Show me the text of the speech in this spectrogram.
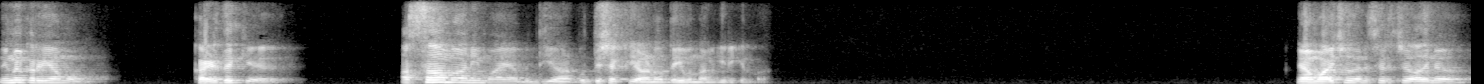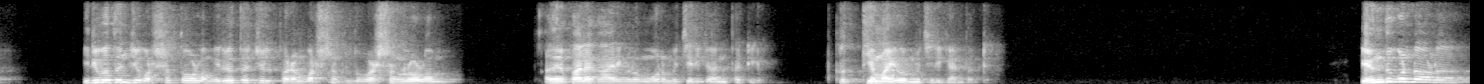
നിങ്ങൾക്കറിയാമോ കഴുതയ്ക്ക് അസാമാന്യമായ ബുദ്ധിയാ ബുദ്ധിശക്തിയാണ് ദൈവം നൽകിയിരിക്കുന്നത്. ഞാൻ വായിച്ചതനുസരിച്ച് അതിന് ഇരുപത്തഞ്ച് വർഷത്തോളം ഇരുപത്തഞ്ചിൽ പരം വർഷ വർഷങ്ങളോളം അതിന് പല കാര്യങ്ങളും ഓർമ്മിച്ചിരിക്കാൻ പറ്റും. കൃത്യമായി ഓർമ്മിച്ചിരിക്കാൻ പറ്റും. എന്തുകൊണ്ടാണ്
